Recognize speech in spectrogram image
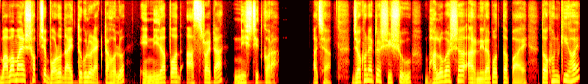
বাবা মায়ের সবচেয়ে বড় দায়িত্বগুলোর একটা হলো এই নিরাপদ আশ্রয়টা নিশ্চিত করা। আচ্ছা যখন একটা শিশু ভালোবাসা আর নিরাপত্তা পায়, তখন কি হয়?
